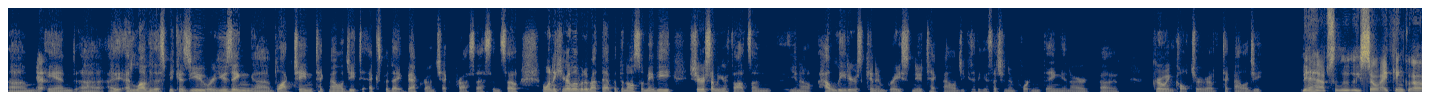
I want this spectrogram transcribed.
um, yeah. and uh, I, I, love this because you were using uh, blockchain technology to expedite background check process. And so I want to hear a little bit about that, but then also maybe share some of your thoughts on you know how leaders can embrace new technology because I think it's such an important thing in our uh, growing culture of technology. Yeah, absolutely. So I think uh,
